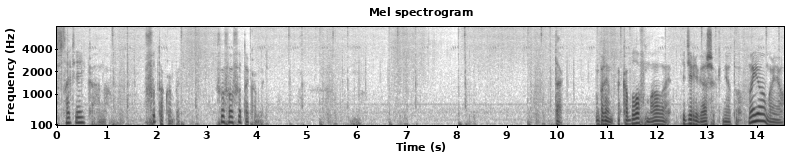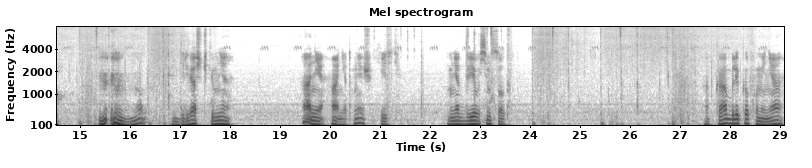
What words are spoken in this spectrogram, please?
Злодейка она. Фу такой быть. Фу-фу-фу такой быть. Так. Блин, а каблов мало, и деревяшек нету. Ну ё-моё. Ну, деревяшечки у меня... А, не, а, нет, у меня еще есть. У меня 2800. А кабликов у меня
